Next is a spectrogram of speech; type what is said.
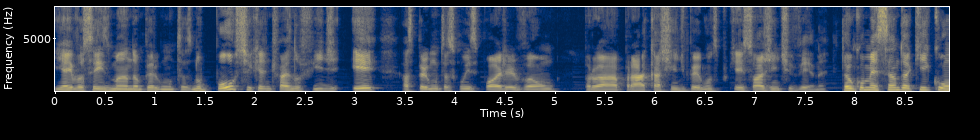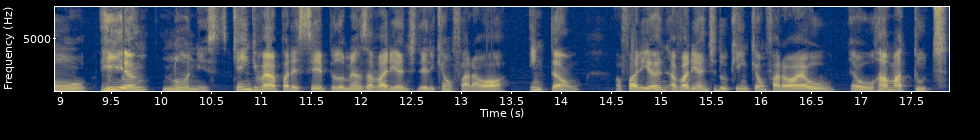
e aí vocês mandam perguntas no post que a gente faz no feed e as perguntas com spoiler vão para a caixinha de perguntas, porque só a gente vê, né? Então, começando aqui com o Rian Nunes. Quem que vai aparecer? Pelo menos a variante dele que é um faraó? Então, a variante, a variante do King que é um faraó é o, é o Ramatut.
